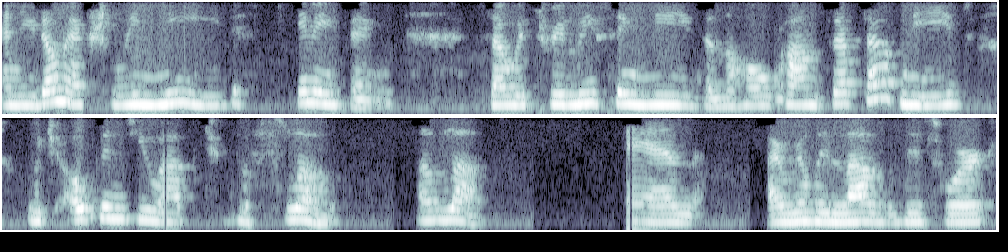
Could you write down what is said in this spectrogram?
and you don't actually need anything. So it's releasing needs and the whole concept of needs which opens you up to the flow of love. And I really love this work.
